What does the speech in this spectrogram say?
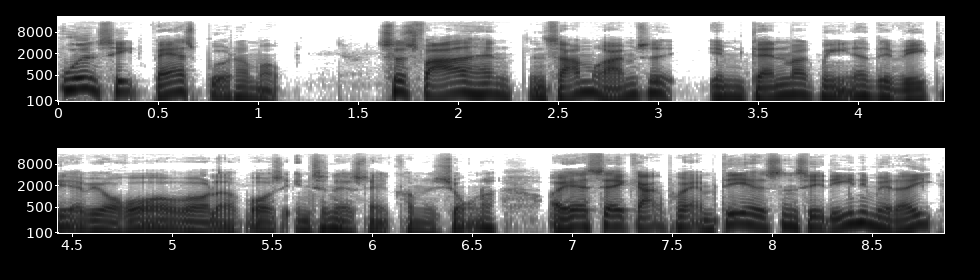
uanset hvad jeg spurgte ham om, så svarede han den samme remse, at Danmark mener, det er vigtigt, at vi overholder vores internationale konventioner. Og jeg sagde i gang på, at det er jeg sådan set enig med dig i,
